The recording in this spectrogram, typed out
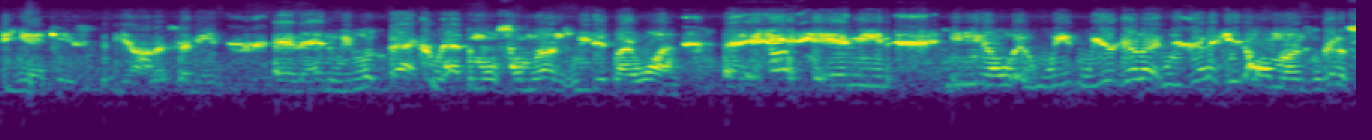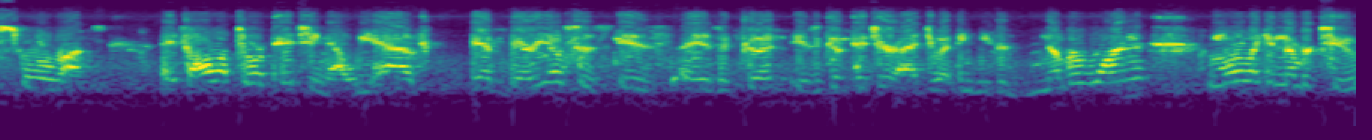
the Yankees, to be honest. I mean, and and we look back, who had the most home runs? We did by one. I mean, you know, we we're gonna we're gonna hit home runs. We're gonna score runs. It's all up to our pitching now. We have yeah, Berrios is, is is a good is a good pitcher. I do. I think he's a number one, more like a number two.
